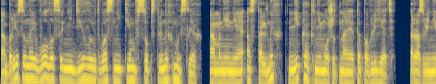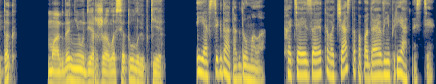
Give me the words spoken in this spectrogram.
Обрезанные волосы не делают вас никем в собственных мыслях, а мнение остальных никак не может на это повлиять. Разве не так? Магда не удержалась от улыбки. Я всегда так думала, хотя из-за этого часто попадаю в неприятности.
